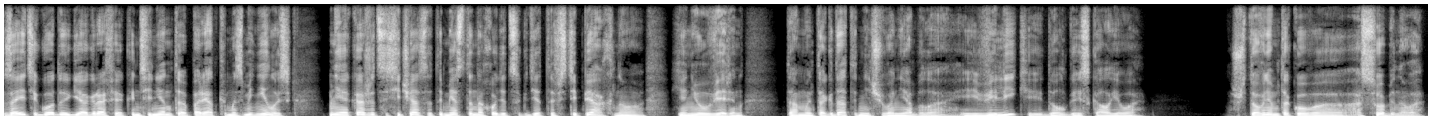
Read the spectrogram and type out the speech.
За эти годы география континента порядком изменилась. Мне кажется, сейчас это место находится где-то в степях, но я не уверен — там и тогда-то ничего не было, и Великий долго искал его. Что в нем такого особенного?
